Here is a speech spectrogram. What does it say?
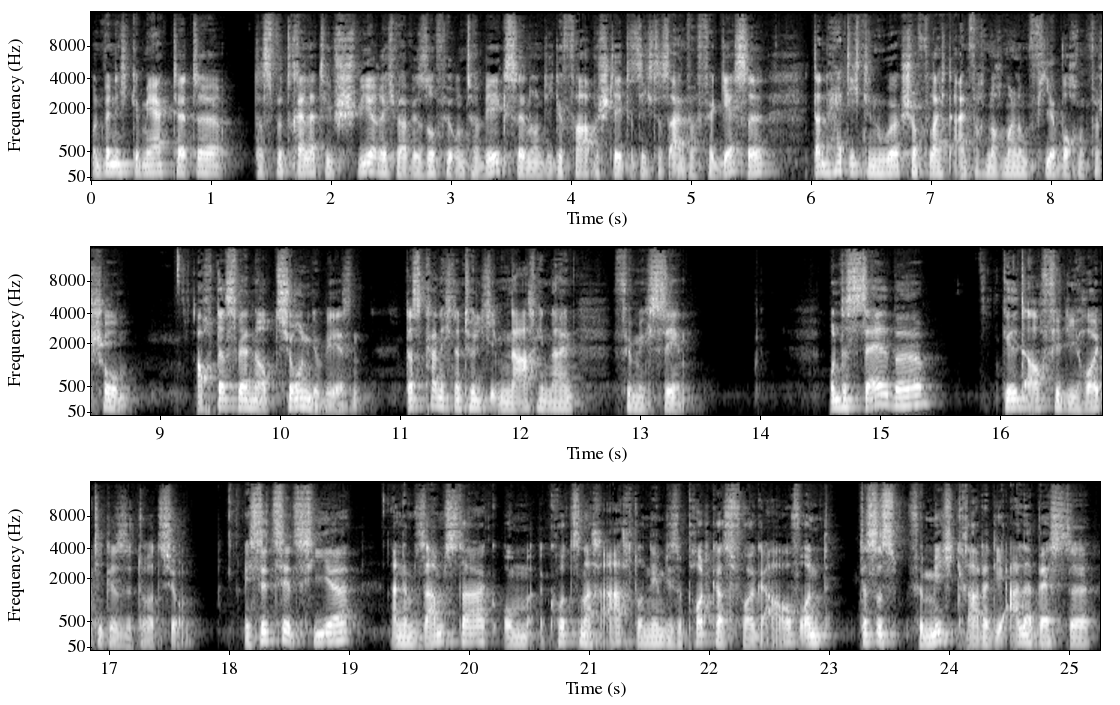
Und wenn ich gemerkt hätte, das wird relativ schwierig, weil wir so viel unterwegs sind und die Gefahr besteht, dass ich das einfach vergesse, dann hätte ich den Workshop vielleicht einfach nochmal um vier Wochen verschoben. Auch das wäre eine Option gewesen. Das kann ich natürlich im Nachhinein für mich sehen. Und dasselbe gilt auch für die heutige Situation. Ich sitze jetzt hier an einem Samstag um kurz nach acht und nehme diese Podcast-Folge auf und das ist für mich gerade die allerbeste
